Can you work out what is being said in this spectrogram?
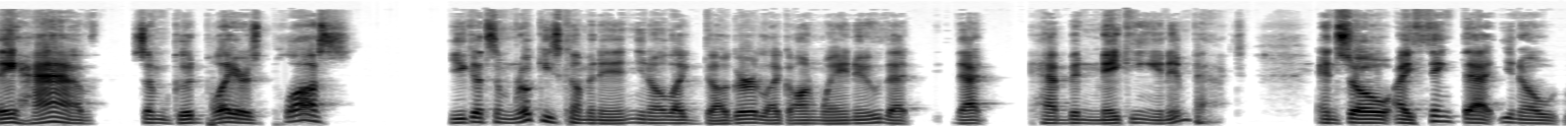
they have some good players. Plus, you got some rookies coming in. You know, like Dugger, like Onwenu, that that have been making an impact. And so I think that you know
